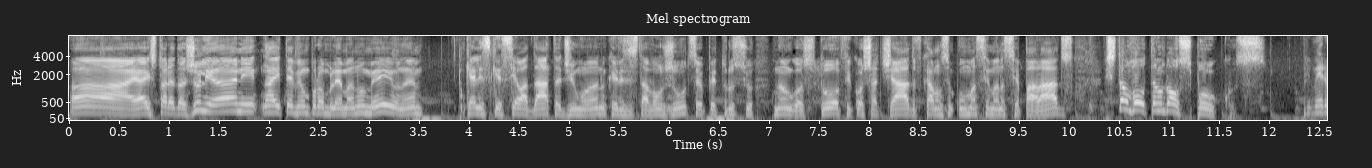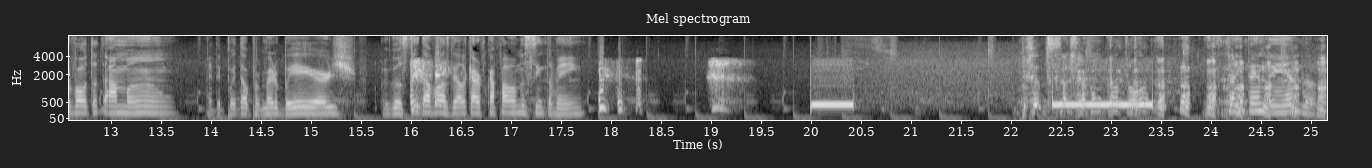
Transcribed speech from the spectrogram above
Ah, é a história da Juliane. Aí teve um problema no meio, né? Que ela esqueceu a data de um ano que eles estavam juntos. Aí o Petrúcio não gostou, ficou chateado, ficaram uma semana separados. Estão voltando aos poucos. Primeiro volta a dar a mão, aí depois dá o primeiro beijo. Eu gostei da voz dela, quero ficar falando assim também. Você você sabe como que eu tô? Você tá entendendo?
